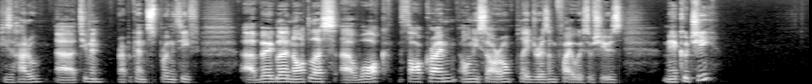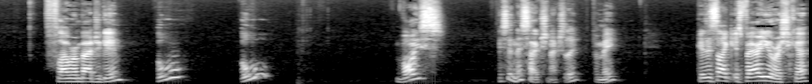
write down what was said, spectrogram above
He's a Haru, uh, Tumen, Replicant, Spring Thief, uh, Burglar, Nautilus, uh, Walk, Thought Crime, Only Sorrow, Plagiarism, Fireworks of Shoes, Miyakuchi, Flower and Badger Game. Ooh, ooh. Voice. It's in this section actually for me because it's like it's very Yorushika,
